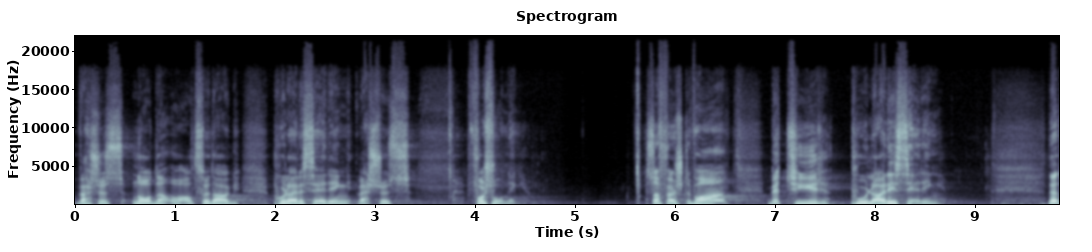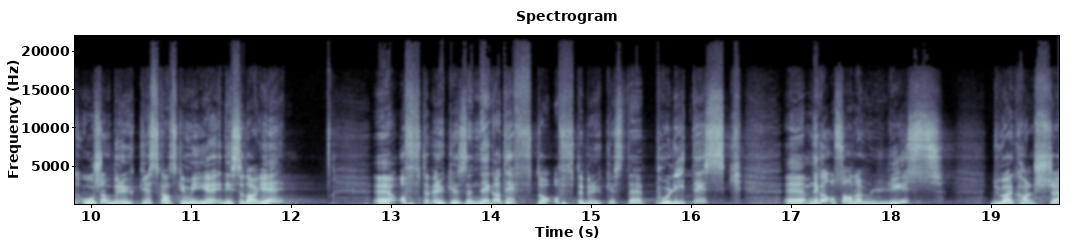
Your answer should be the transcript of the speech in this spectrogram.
versus nåde, og altså i dag polarisering versus forsoning. Så først hva betyr polarisering? Det er et ord som brukes ganske mye i disse dager. Eh, ofte brukes det negativt, og ofte brukes det politisk. Eh, men det kan også handle om lys. Du har kanskje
